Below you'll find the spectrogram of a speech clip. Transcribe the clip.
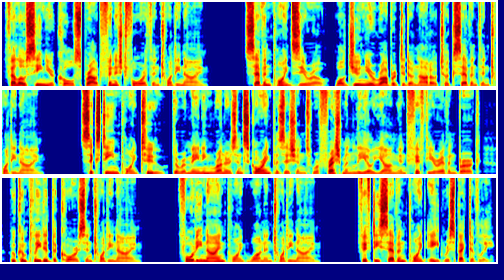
fellow senior Cole Sprout finished fourth in 29. 7.0, while junior Robert DiDonato took seventh in 29. 16.2, the remaining runners in scoring positions were freshman Leo Young and fifth year Evan Burke, who completed the course in 29. 49.1 and 29. 57.8 respectively.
